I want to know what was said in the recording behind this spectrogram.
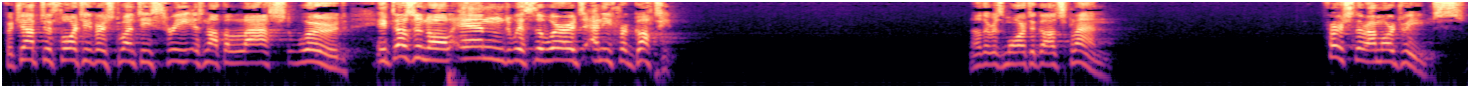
For chapter 40 verse 23 is not the last word. It doesn't all end with the words, and he forgot him. No, there is more to God's plan. First, there are more dreams.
